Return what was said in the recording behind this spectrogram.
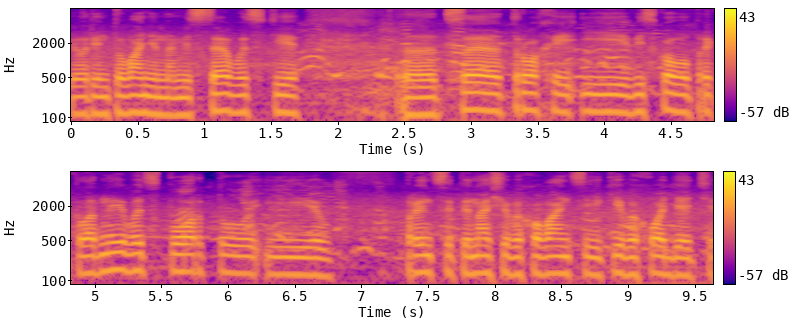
орієнтування на місцевості. Це трохи і військово-прикладний вид спорту, і в принципі наші вихованці, які виходять,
